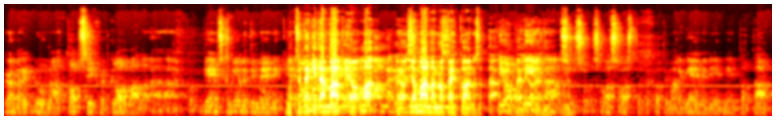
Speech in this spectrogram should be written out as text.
Grönberg duunaa Top Secret Global äh, Games Community meininkiä. Mutta se teki on tämä, tekee joo, ma, joo, ja maailman nopein kansa tämä Joo, peli niin, oli. tämä Mm. su, su, su, suosittu kotimainen game, niin, niin tota,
